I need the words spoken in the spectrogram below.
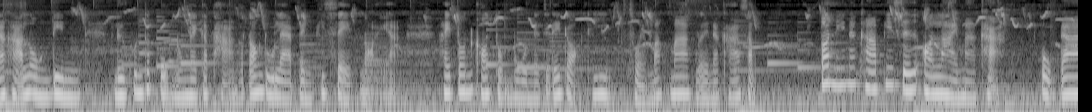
นะคะ ลงดิน หรือคุณถ้าปลูกลงในกระถางก็ต้องดูแลเป็นพิเศษหน่อยอะ่ะให้ต้นเขาสมบูรณ์เนี่ยจะได้ดอกที่สวยมาก ๆ เลยนะคะสำต้นนี้นะคะพี่ซื้อออนไลน์มาค่ะ ปลูกได้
